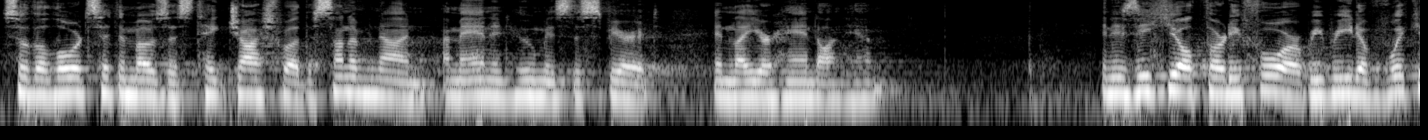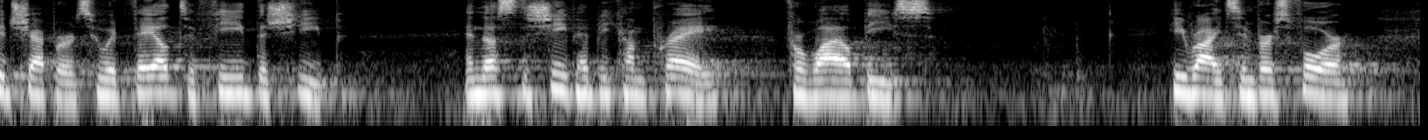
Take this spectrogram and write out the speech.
So the Lord said to Moses, Take Joshua, the son of Nun, a man in whom is the Spirit, and lay your hand on him. In Ezekiel 34, we read of wicked shepherds who had failed to feed the sheep, and thus the sheep had become prey for wild beasts. He writes in verse 4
